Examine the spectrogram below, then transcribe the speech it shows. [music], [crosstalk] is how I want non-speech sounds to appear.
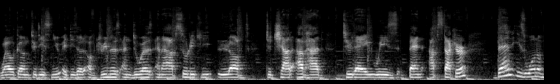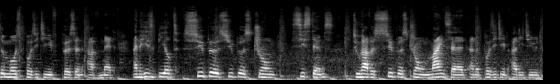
Welcome to this new episode of Dreamers and Doers, and I absolutely loved the chat I've had today with Ben Abstacker. Ben is one of the most positive person I've met, and he's built super super strong systems to have a super strong mindset and a positive attitude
